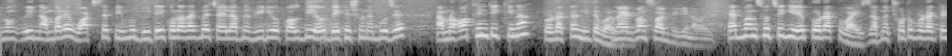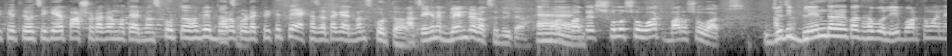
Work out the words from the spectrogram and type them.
এবং ওই নাম্বারে হোয়াটসঅ্যাপ ইমো দুইটাই খোলা থাকবে। চাইলে আপনি ভিডিও কল দিয়েও দেখে শুনে বুঝে আমরা অথেন্টিক কিনা প্রোডাক্টটা নিতে পারব। অ্যাডভান্স লাগবে কিনা ভাই? অ্যাডভান্স হচ্ছে গিয়ে প্রোডাক্ট ওয়াইজ আপনার ছোট প্রোডাক্টের ক্ষেত্রে হচ্ছে গিয়ে পাঁচশো টাকার মতো অ্যাডভান্স করতে হবে বড় প্রোডাক্টের ক্ষেত্রে এক হাজার টাকা অ্যাডভান্স করতে হবে। আচ্ছা এখানে ব্লেন্ডার আছে দুইটা। হ্যাঁ। অর্পাতের ষোলোশো ওয়াট বারোশো ওয়াট। যদি ব্লেন্ডারের কথা বলি বর্তমানে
